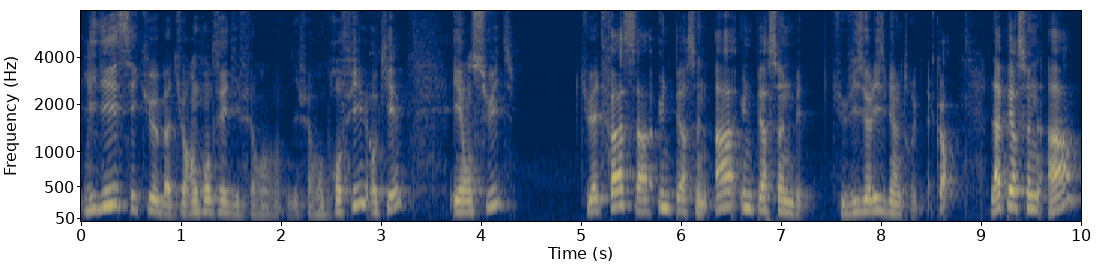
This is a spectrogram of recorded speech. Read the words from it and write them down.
L'idée, c'est que bah, tu as rencontré différents, différents profils, ok? Et ensuite, tu es face à une personne A, une personne B. Tu visualises bien le truc, d'accord? La personne A,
